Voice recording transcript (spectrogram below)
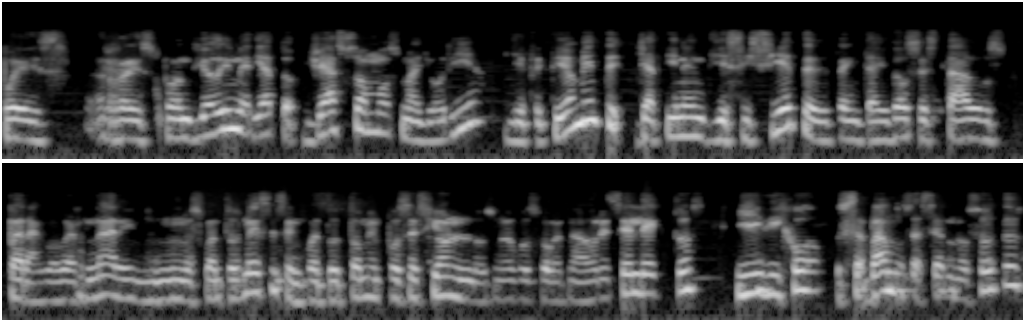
pues respondió de inmediato, ya somos mayoría y efectivamente ya tienen 17 de 32 estados para gobernar en unos cuantos meses en cuanto tomen posesión los nuevos gobernadores electos y dijo, vamos a ser nosotros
